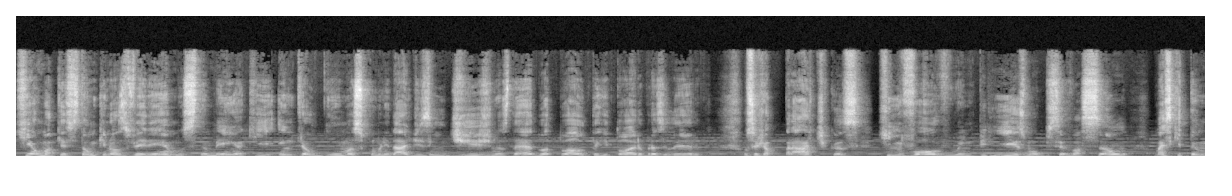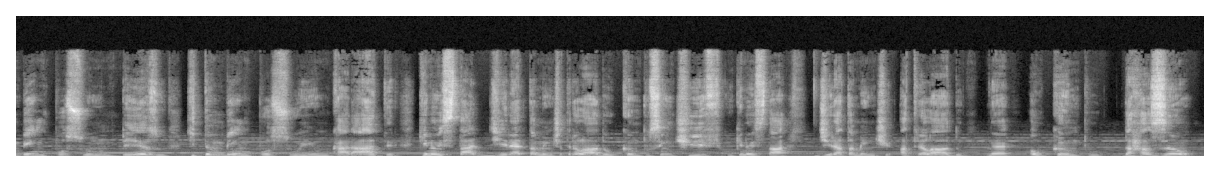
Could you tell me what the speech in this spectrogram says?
que é uma questão que nós veremos também aqui entre algumas comunidades indígenas né, do atual território brasileiro. Ou seja, práticas que envolvem o empirismo, a observação, mas que também possuem um peso, que também possuem um caráter que não está diretamente atrelado ao campo científico, que não está diretamente atrelado né, ao campo da razão.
